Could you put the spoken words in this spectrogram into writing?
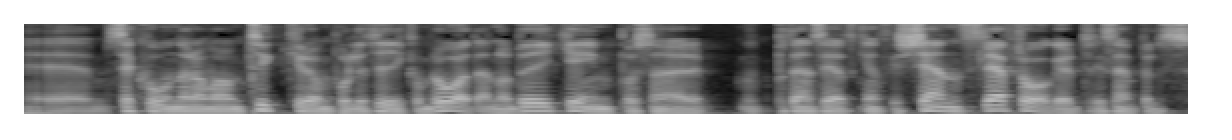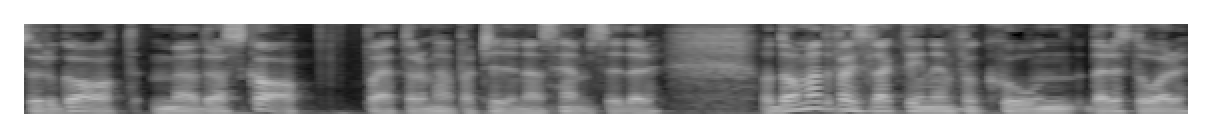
eh, sektioner om vad de tycker om politikområden och då gick jag in på såna här potentiellt ganska känsliga frågor, till exempel surrogatmödraskap på ett av de här partiernas hemsidor. Och de hade faktiskt lagt in en funktion där det står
